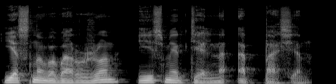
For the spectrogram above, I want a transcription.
я снова вооружен и смертельно опасен.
